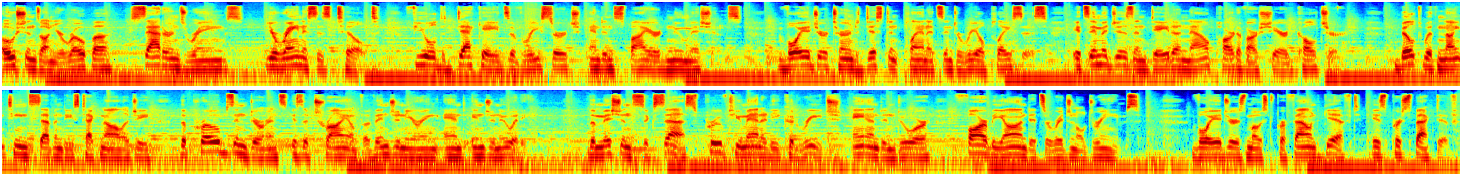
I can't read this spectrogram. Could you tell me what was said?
oceans on Europa, Saturn's rings, Uranus's tilt, fueled decades of research and inspired new missions. Voyager turned distant planets into real places, its images and data now part of our shared culture. Built with 1970s technology, the probe's endurance is a triumph of engineering and ingenuity. The mission's success proved humanity could reach and endure far beyond its original dreams. Voyager's most profound gift is perspective,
